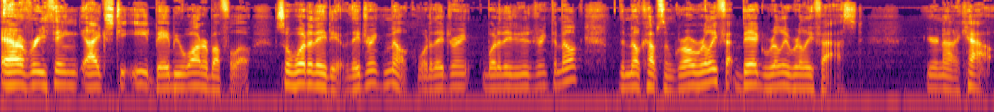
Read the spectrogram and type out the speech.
Everything likes to eat baby water buffalo. So what do they do? They drink milk. What do they drink? What do they do to drink the milk? The milk helps them grow really fa- big, really, really fast. You're not a cow.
